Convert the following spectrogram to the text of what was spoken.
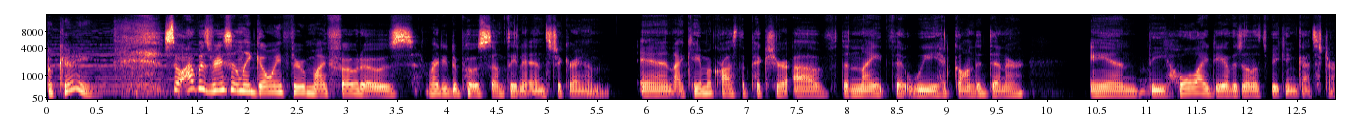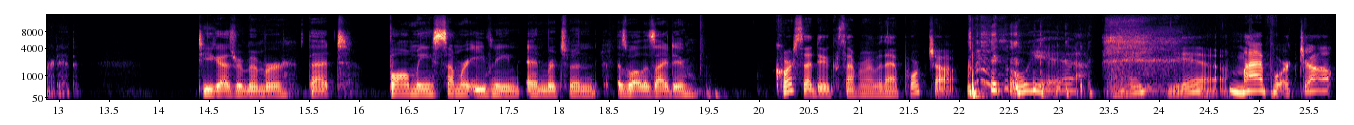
Okay. So I was recently going through my photos, ready to post something to Instagram, and I came across the picture of the night that we had gone to dinner and the whole idea of the Jealous Vegan got started. Do you guys remember that balmy summer evening in Richmond as well as I do? Of course I do, because I remember that pork chop. Oh, yeah. yeah. My pork chop.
